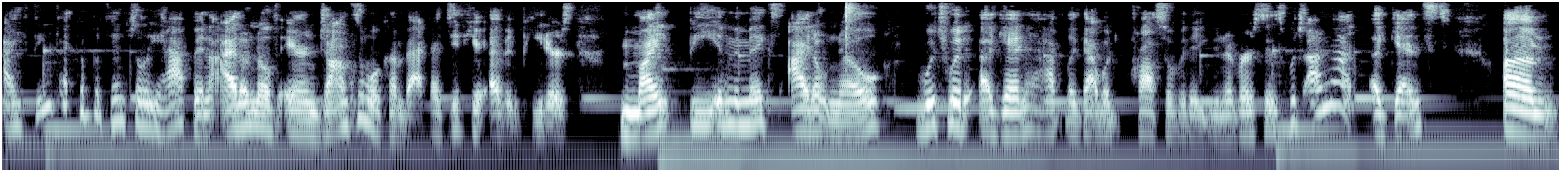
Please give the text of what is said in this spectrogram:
I think that could potentially happen. I don't know if Aaron Johnson will come back. I did hear Evan Peters might be in the mix. I don't know. Which would again have like that would cross over their universes, which I'm not against. Um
